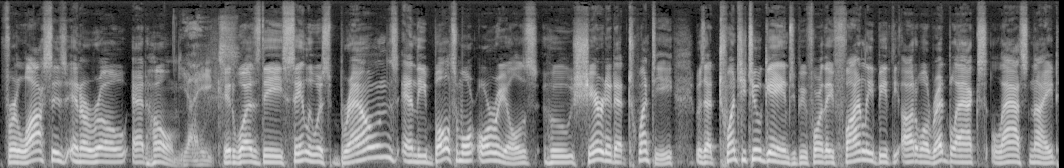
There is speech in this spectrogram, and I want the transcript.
for losses in a row at home. Yikes. It was the St. Louis Browns and the Baltimore Orioles who shared it at 20. It was at 22 games before they finally beat the Ottawa Redblacks last night.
